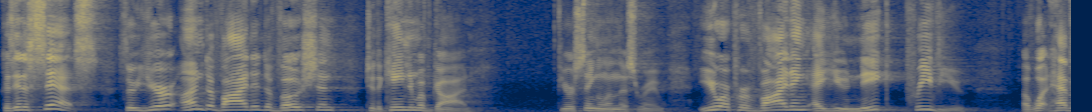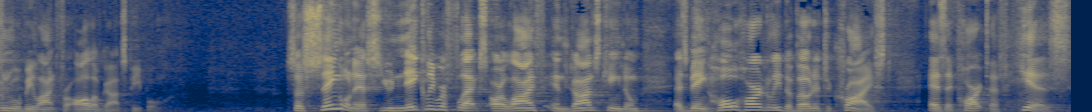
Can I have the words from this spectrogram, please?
Because, in a sense, through your undivided devotion to the kingdom of God, if you're single in this room, you are providing a unique preview of what heaven will be like for all of God's people. So, singleness uniquely reflects our life in God's kingdom as being wholeheartedly devoted to Christ as a part of His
